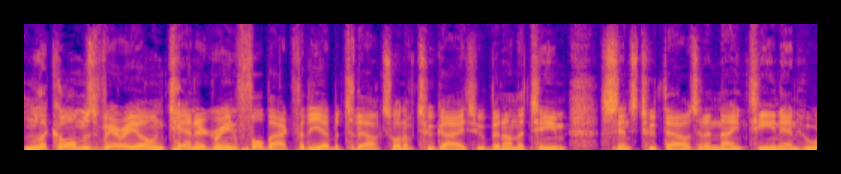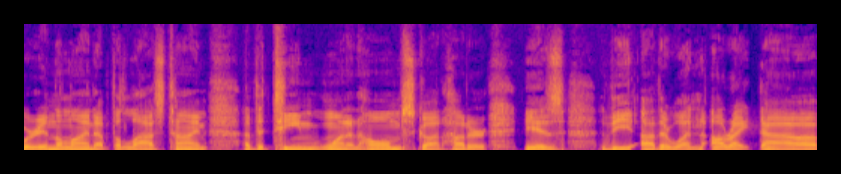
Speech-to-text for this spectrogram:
Lacombe's very own Tanner Green, fullback for the Edmonton Elks, one of two guys who've been on the team since 2019 and who were in the lineup the last time uh, the team won at home. Scott Hutter is the other one. All right. Uh,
